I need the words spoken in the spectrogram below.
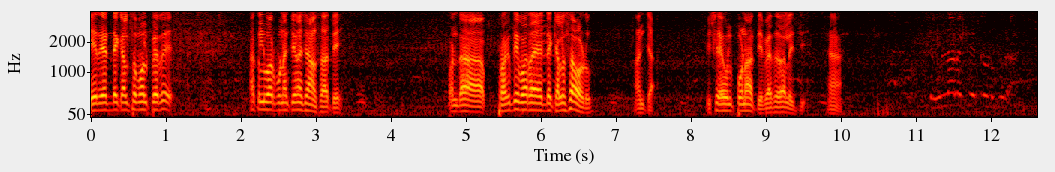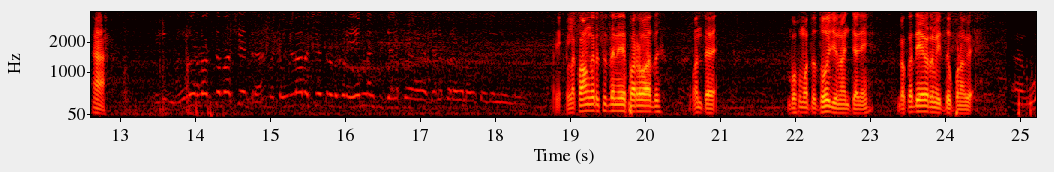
ಏರ್ ಎಡ್ಡೆ ಕೆಲಸ ಮಲ್ಪೇರೆ? ಬರ್ಪುಣ ಅಂಚಿನ ಚಾನ್ಸ್ ಪಂಡ ಪ್ರಗತಿ ಬರ ಎಡ್ಡೆ ಕೆಲಸ ಆವಡು ಅಂಚ. ವಿಷಯ ಉಲ್ಪುಣ ಆತಿ ಹಾಂ ಕ್ಷೇತ್ರ ಪೂರ ಹಾಂ. ಏನು ಒಲ ಇಲ್ಲ, ಕಾಂಗ್ರೆಸ್ ದನೇ ಪರವಾದ ಒಂತೆ. ಬಹುಮತ ತೋಜು ನಂಚನೆ ಬೇಕ ದೇವರ ಮಿದ್ದು ಪುಣವೆ. ಹೂ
